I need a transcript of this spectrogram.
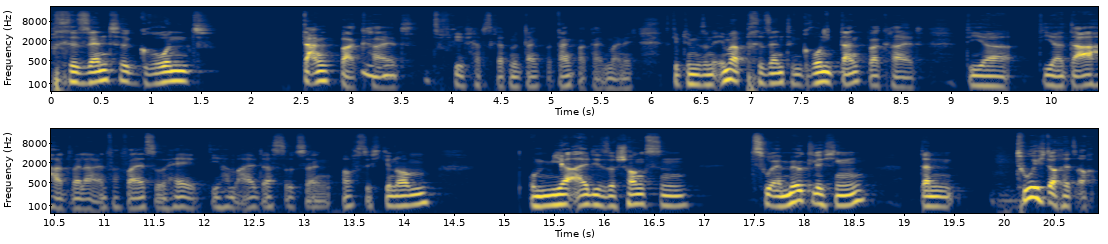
präsente Grunddankbarkeit. Mhm. Zufrieden, ich habe es gerade mit Dankbar Dankbarkeit meine ich. Es gibt ihm so eine immer präsente Grunddankbarkeit, die er, die er da hat, weil er einfach weiß, so hey, die haben all das sozusagen auf sich genommen, um mir all diese Chancen zu ermöglichen, dann tue ich doch jetzt auch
